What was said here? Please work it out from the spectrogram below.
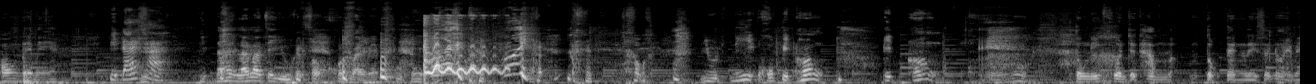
ห้องได้ไหมอะปิดได้ค่ะ ปิดได้แล้วเราจะอยู่กันสองคนไหวไหมพี่ปุ๊กเป้เฮ้ยเรา อยู่นี่โอ้โหปิดห้อง ปิดห้องโอ้โหตรงนี้ควรจะทำตกแต่งอะไรสักหน่อยไหม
